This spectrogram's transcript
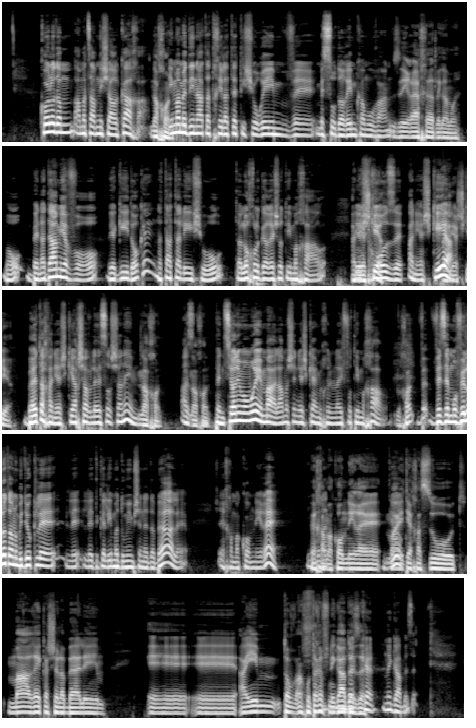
כל עוד המ- המצב נשאר ככה. נכון, אם המדינה תתחיל לתת אישורים ומסודרים כמובן, זה ייראה אחרת לגמרי. ברור, בן אדם יבוא ויגיד, אוקיי, נתת לי אישור, אתה לא יכול לגרש אותי מחר. אני אשקיע. חוזה, אני אשקיע. אני אשקיע, בטח, אני אשקיע עכשיו לעשר שנים. נכון, אז נכון. פנסיונים אומרים, מה, למה שאני אשקיע? הם יכולים להעיף אותי מחר. נכון? ו- וזה מוביל אותנו בדיוק ל- ל- לדגלים אדומים שנדבר עליהם, איך המקום נראה. איך בן- המקום נראה, מה בדיוק. ההתייחסות, מה הרקע של הבעלים, אה, אה, האם, טוב, אנחנו תכף ניגע נד- בזה. כן, ניגע בזה.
